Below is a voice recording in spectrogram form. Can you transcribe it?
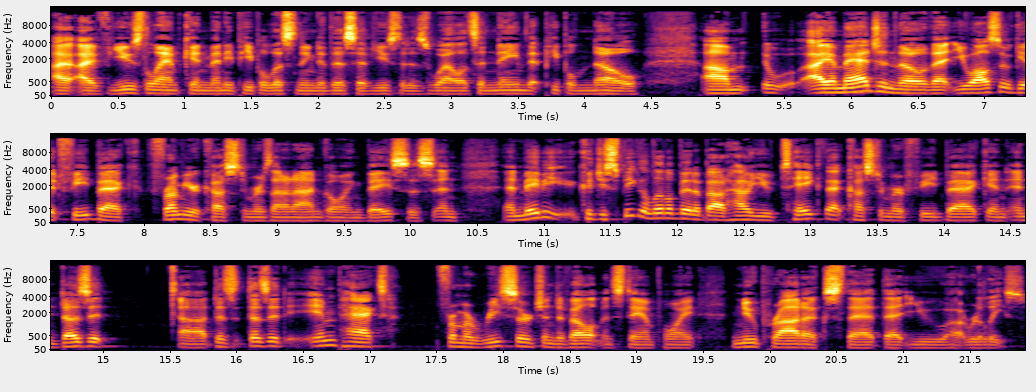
I, have used Lamkin. Many people listening to this have used it as well. It's a name that people know. Um, i imagine though that you also get feedback from your customers on an ongoing basis. And and maybe could you speak a little bit about how you take that customer feedback and, and does it uh, does does it impact from a research and development standpoint new products that that you uh, release?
